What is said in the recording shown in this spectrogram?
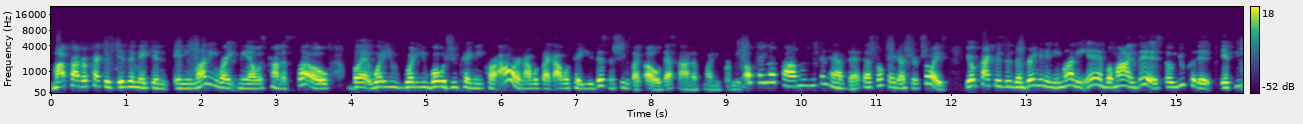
my private practice isn't making any money right now. It's kind of slow, but what do you, what do you, what would you pay me per hour? And I was like, I would pay you this. And she was like, oh, that's not enough money for me. Okay, no problem. You can have that. That's okay. That's your choice. Your practice isn't bringing any money in, but mine is. So you could have, if you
